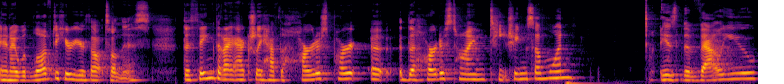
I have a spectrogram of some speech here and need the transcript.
and I would love to hear your thoughts on this, the thing that I actually have the hardest part, uh, the hardest time teaching someone is the value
